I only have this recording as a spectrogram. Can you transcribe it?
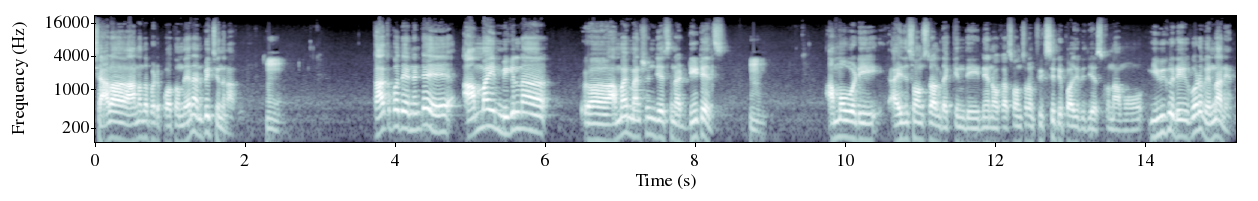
చాలా ఆనందపడిపోతుంది అని అనిపించింది నాకు. కాకపోతే ఏంటంటే ఆ అమ్మాయి మిగిలిన అమ్మాయి మెన్షన్ చేసిన డీటెయిల్స్ అమ్మ ఒడి ఐదు సంవత్సరాలు దక్కింది నేను ఒక సంవత్సరం ఫిక్స్డ్ డిపాజిట్ చేసుకున్నాము ఇవి కూడా ఇవి కూడా విన్నా నేను.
